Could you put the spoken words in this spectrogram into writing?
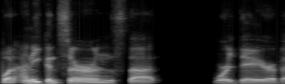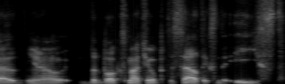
But any concerns that were there about, you know, the Bucks matching up with the Celtics in the East,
